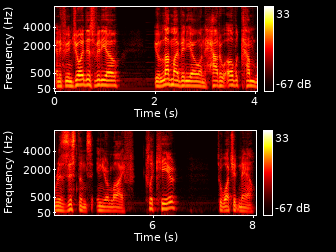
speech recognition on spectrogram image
And if you enjoyed this video, you'll love my video on how to overcome resistance in your life. Click here to watch it now.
